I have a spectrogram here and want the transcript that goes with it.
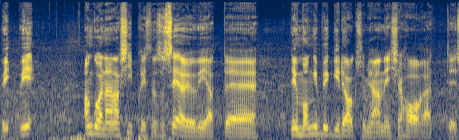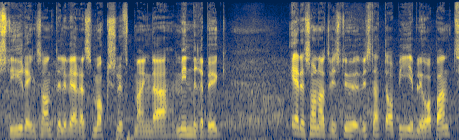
Vi, vi, angående energiprisene så ser jo vi at eh, det er mange bygg i dag som gjerne ikke har et eh, styring. sant? Det leveres maks luftmengde, mindre bygg. Er det sånn at hvis, du, hvis dette API blir åpent,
